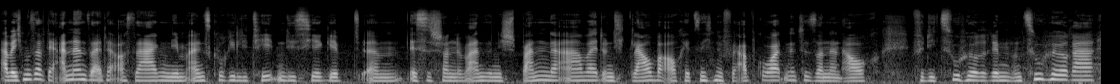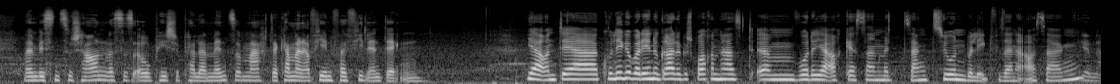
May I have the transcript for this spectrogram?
Aber ich muss auf der anderen Seite auch sagen, neben allen Skurrilitäten, die es hier gibt, ähm, ist es schon eine wahnsinnig spannende Arbeit. Und ich glaube auch jetzt nicht nur für Abgeordnete, sondern auch für die Zuhörerinnen und Zuhörer, mal ein bisschen zu schauen, was das Europäische Parlament so macht. Da kann man auf jeden Fall viel entdecken. Ja, und der Kollege, über den du gerade gesprochen hast, ähm, wurde ja auch gestern mit Sanktionen belegt für seine Aussagen. Genau.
